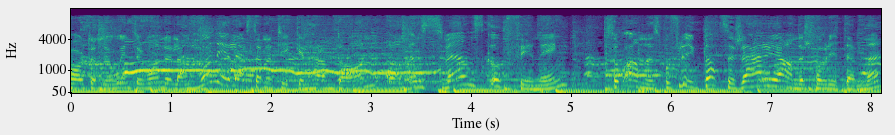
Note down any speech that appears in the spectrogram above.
Parton med Winter Wonderland. Hörrni, jag läste en artikel häromdagen om en svensk uppfinning som används på flygplatser. Så här är Anders favoritämne.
